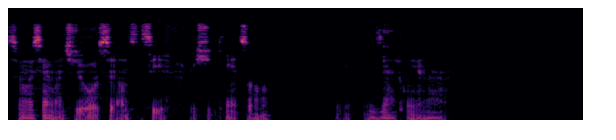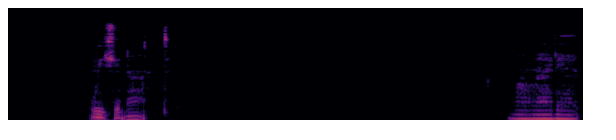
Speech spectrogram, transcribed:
So let's see how much it will sales and see if we should cancel exactly or not. We should not. Alright it.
